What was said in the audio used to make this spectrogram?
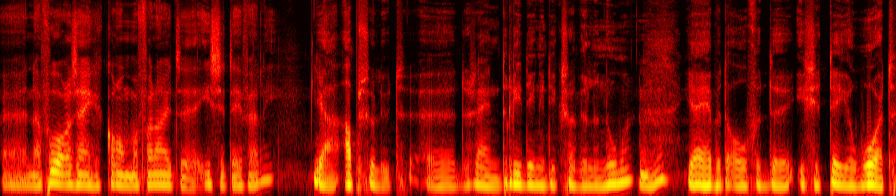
uh, naar voren zijn gekomen vanuit de ICT Valley? Ja, absoluut. Uh, er zijn drie dingen die ik zou willen noemen. Mm -hmm. Jij hebt het over de ICT Award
